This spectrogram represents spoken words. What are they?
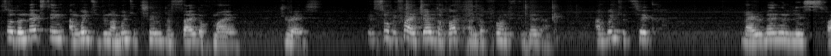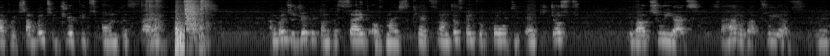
so the next thing i'm going to do i'm going to trim the side of my dress. Okay, so before i join the back and the front together i'm going to take my remaining lace fabric. So i'm going to drape it on the side. I'm going to drape it on the side of my skirt. So i'm just going to hold the edge just about two yards. So i have about two yards remaining.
